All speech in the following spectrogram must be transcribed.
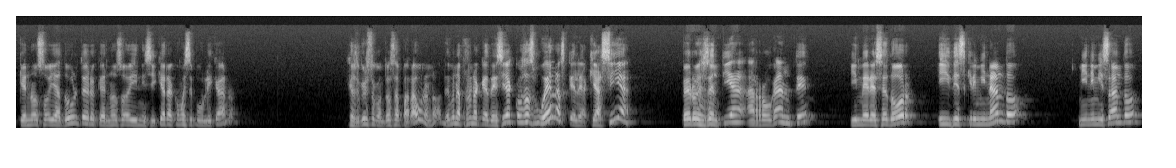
que no soy adúltero, que no soy ni siquiera como ese publicano. Jesucristo contó esa parábola, ¿no? De una persona que decía cosas buenas que, que hacía, pero se sentía arrogante y merecedor y discriminando, minimizando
